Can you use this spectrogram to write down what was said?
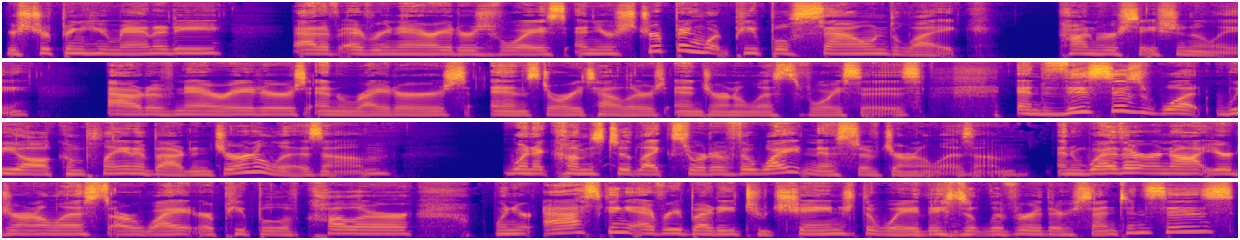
You're stripping humanity out of every narrator's voice, and you're stripping what people sound like conversationally out of narrators and writers and storytellers and journalists' voices. And this is what we all complain about in journalism when it comes to like sort of the whiteness of journalism and whether or not your journalists are white or people of color, when you're asking everybody to change the way they deliver their sentences,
